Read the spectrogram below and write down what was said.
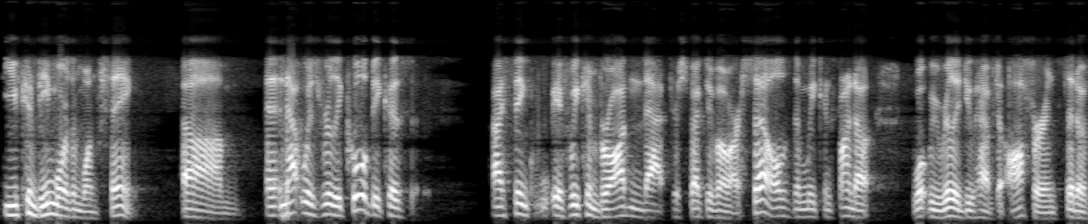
you can be more than one thing. Um, and that was really cool because I think if we can broaden that perspective of ourselves, then we can find out what we really do have to offer instead of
